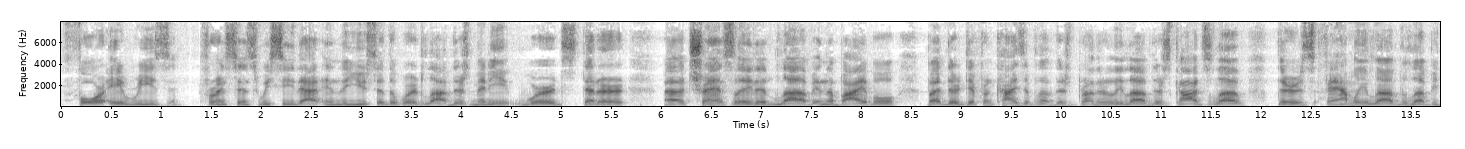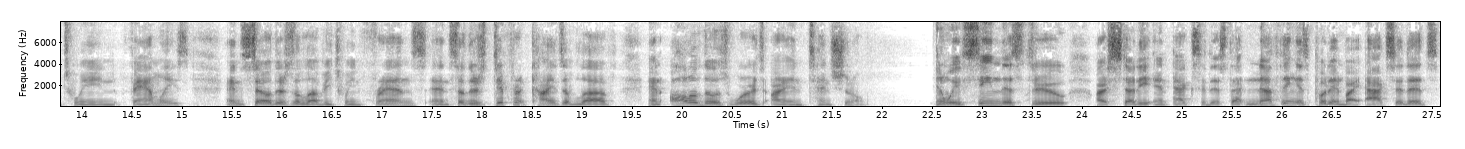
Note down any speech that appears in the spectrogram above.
for a reason. For instance, we see that in the use of the word love. There's many words that are uh, translated love in the Bible, but there are different kinds of love. There's brotherly love, there's God's love, there's family love, the love between families. And so there's the love between friends. And so there's different kinds of love, and all of those words are intentional. And we've seen this through our study in Exodus, that nothing is put in by accidents,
